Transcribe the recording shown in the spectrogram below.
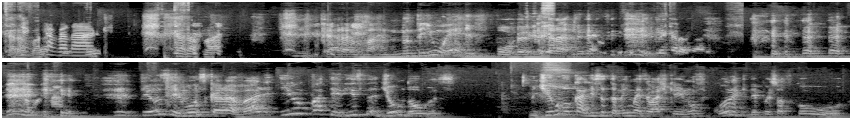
Caravaggio. Caravaggio. Caravaggio. Não tem um R, porra. Caralho. Não é Caravaggio. Tem os irmãos Caravaggio e o baterista John Douglas. Tinha um vocalista também, mas eu acho que ele não ficou, né? Que depois só ficou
